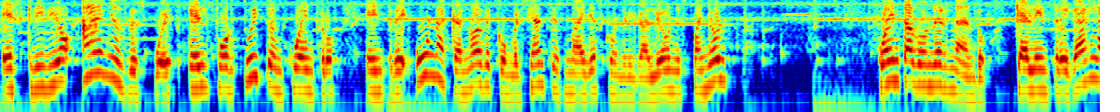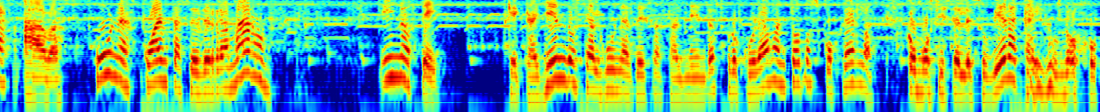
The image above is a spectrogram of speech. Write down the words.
escribió años después el fortuito encuentro entre una canoa de comerciantes mayas con el galeón español. Cuenta don Hernando que al entregar las habas, unas cuantas se derramaron. Y noté que cayéndose algunas de esas almendras procuraban todos cogerlas como si se les hubiera caído un ojo.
